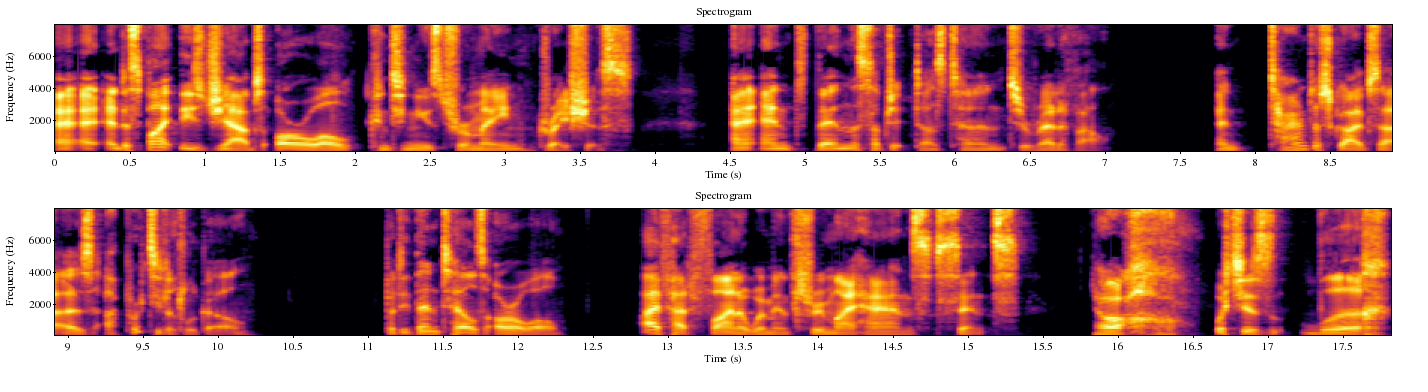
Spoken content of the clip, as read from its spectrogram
And despite these jabs, Orual continues to remain gracious. And then the subject does turn to Redival. And Tarin describes her as a pretty little girl. But he then tells Orual, I've had finer women through my hands since. Oh. Which is, ugh.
